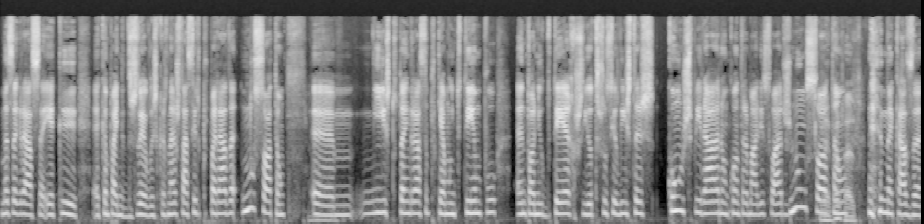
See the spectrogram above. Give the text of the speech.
mas a graça é que a campanha de José Luís Carneiro está a ser preparada no sótão. Uh, e isto tem graça porque há muito tempo António Guterres e outros socialistas conspiraram contra Mário Soares num sótão é na casa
